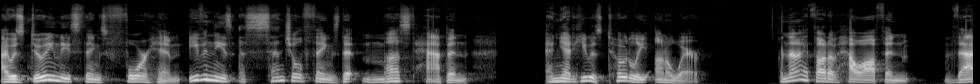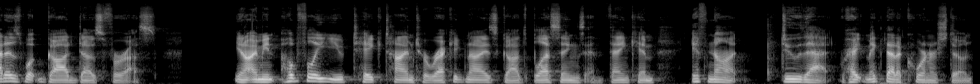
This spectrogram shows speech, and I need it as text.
I was doing these things for him, even these essential things that must happen. And yet he was totally unaware. And then I thought of how often that is what God does for us. You know, I mean, hopefully you take time to recognize God's blessings and thank Him. If not, do that, right? Make that a cornerstone.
